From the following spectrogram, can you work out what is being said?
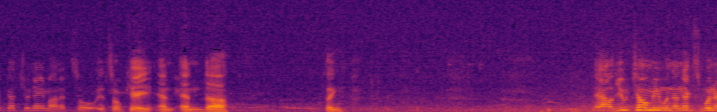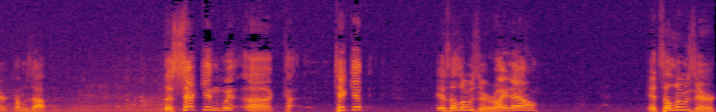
I've got your name on it, so it's okay. And, and, uh, thing. Al, you tell me when the next winner comes up. The second uh, ticket is a loser, right, Al? It's a loser.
